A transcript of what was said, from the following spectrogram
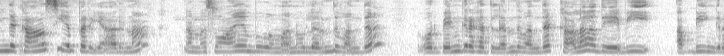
இந்த காசியப்பர் யாருன்னா நம்ம சுவாயம்புவ மனுலேருந்து வந்த ஒரு பெண் கிரகத்திலேருந்து வந்த கலாதேவி அப்படிங்கிற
